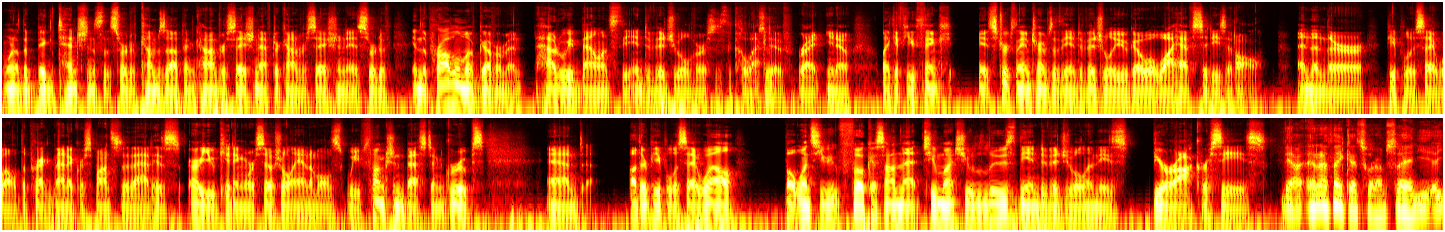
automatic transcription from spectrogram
One of the big tensions that sort of comes up in conversation after conversation is sort of in the problem of government, how do we balance the individual versus the collective, right? You know, like if you think it strictly in terms of the individual, you go, well, why have cities at all? And then there are people who say, well, the pragmatic response to that is, are you kidding? We're social animals. We function best in groups. And other people who say, well, but once you focus on that too much, you lose the individual in these bureaucracies. Yeah, and I think that's what I'm saying. You,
